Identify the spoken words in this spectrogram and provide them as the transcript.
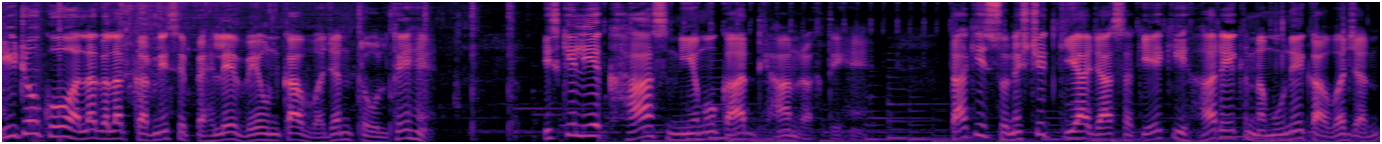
कीटों को अलग अलग करने से पहले वे उनका वज़न तोलते हैं। इसके लिए खास नियमों का ध्यान रखते हैं ताकि सुनिश्चित किया जा सके कि हर एक नमूने का वज़न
